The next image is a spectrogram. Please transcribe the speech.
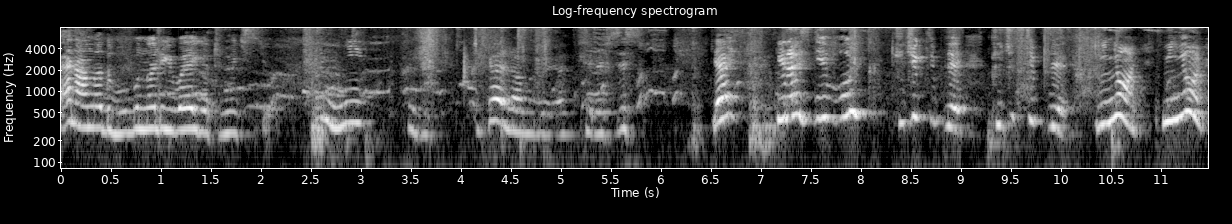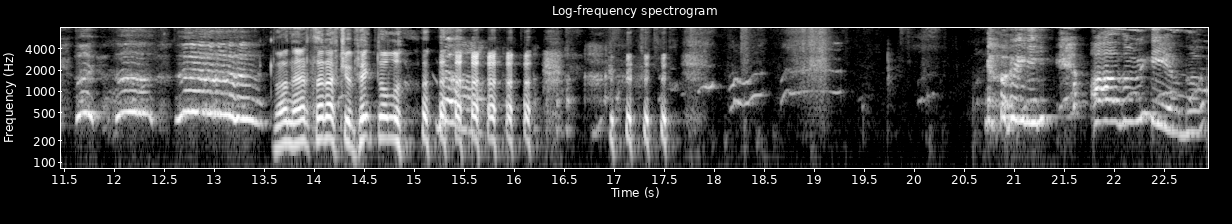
Ben anladım bu bunları yuvaya götürmek istiyor. Gel lan buraya şerefsiz. Gel. Gel eski boy. Küçük tipli. Küçük tipli. Minyon. Minyon. Lan her taraf köpek dolu. Ağzımı yiyordu.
